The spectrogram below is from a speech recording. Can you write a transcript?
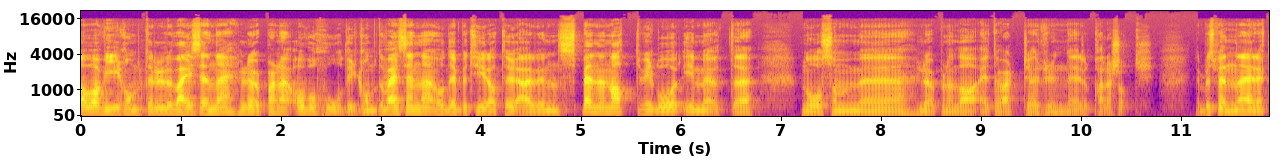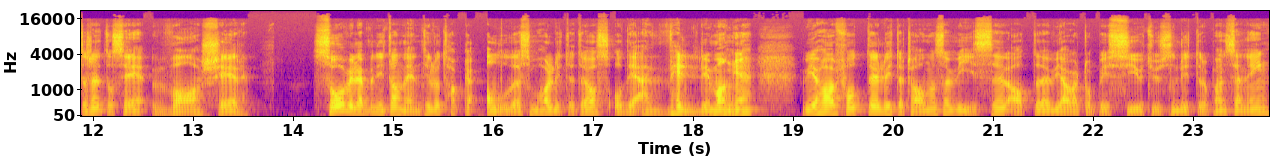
Da var vi kommet til veis ende. Løperne er overhodet ikke kommet til veis ende. Og det betyr at det er en spennende natt vi går i møte nå som uh, løperne da etter hvert runder Karasjok. Det blir spennende rett og slett å se hva skjer. Så vil jeg benytte anledningen til å takke alle som har lyttet til oss, og det er veldig mange. Vi har fått eh, lyttertallene som viser at eh, vi har vært oppe i 7000 lyttere på en sending.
